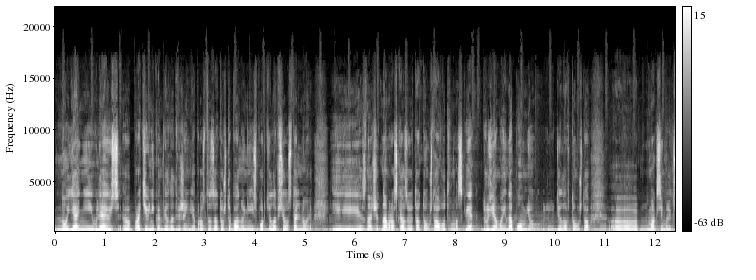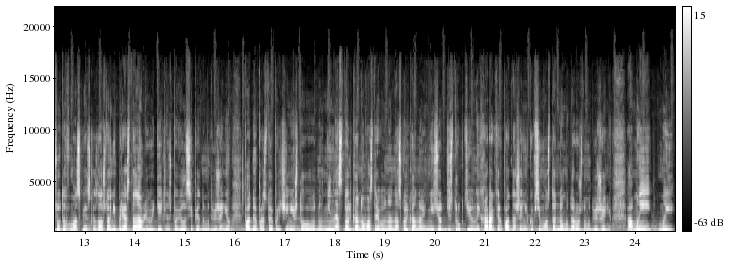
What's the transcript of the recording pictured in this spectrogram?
но я не являюсь э, противником велодвижения. Я просто за то, чтобы оно не испортило все остальное. И, значит, нам рассказывают о том, что а вот в Москве, друзья мои, напомню, дело в том, что э, Максим Алексутов в Москве сказал, что они приостанавливают деятельность по велосипедному движению по одной простой причине, что ну, не настолько оно востребовано, насколько оно несет деструктивный характер по отношению ко всему остальному дорожному движению. А мы, мы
